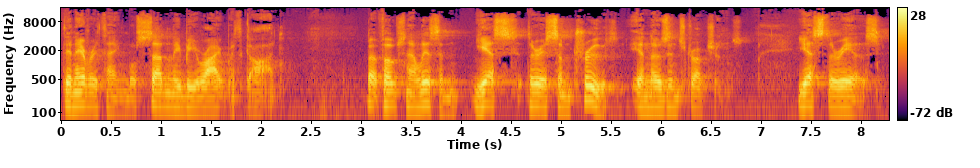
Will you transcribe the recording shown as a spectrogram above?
then everything will suddenly be right with God. But, folks, now listen yes, there is some truth in those instructions. Yes, there is.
